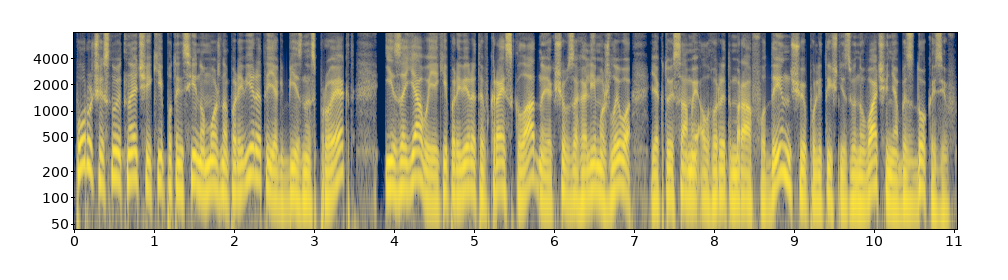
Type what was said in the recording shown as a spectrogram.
Поруч існують речі, які потенційно можна перевірити як бізнес-проект, і заяви, які перевірити вкрай складно, якщо взагалі можливо, як той самий алгоритм RAF-1, що є політичні звинувачення без доказів.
